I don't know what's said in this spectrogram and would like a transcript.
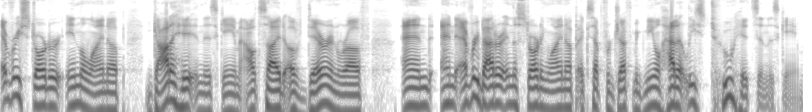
Every starter in the lineup got a hit in this game outside of Darin Ruf, and and every batter in the starting lineup except for Jeff McNeil had at least two hits in this game.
